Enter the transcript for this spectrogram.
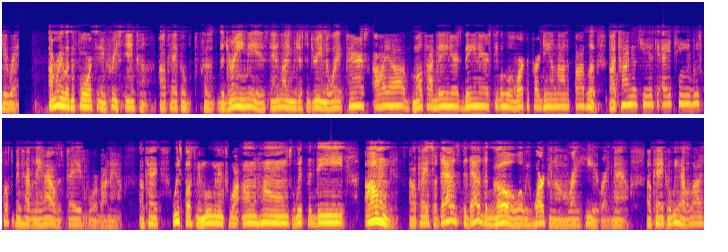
get ready. I'm really looking forward to increased income, okay? Because the dream is, and it's not even just a dream, the way parents, all y'all, multimillionaires, billionaires, people who are working per diem, 9 to 5, look, by the time your kids get 18, we supposed to be having their houses paid for by now, okay? we supposed to be moving into our own homes with the deed, owning, okay? So that is the, that is the goal, what we're working on right here, right now okay? Because we have a lot of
